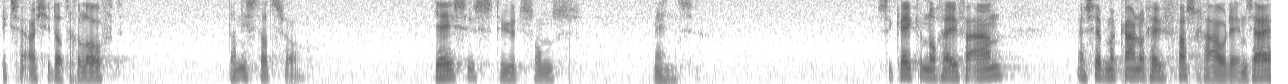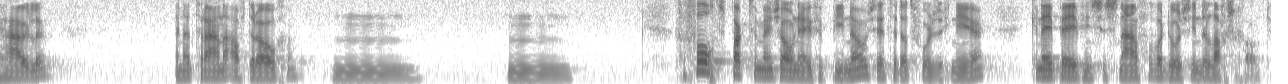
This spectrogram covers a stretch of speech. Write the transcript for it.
Ik zei, als je dat gelooft, dan is dat zo. Jezus stuurt soms mensen. Ze keken hem nog even aan en ze hebben elkaar nog even vastgehouden. En zij huilen en haar tranen afdrogen. Hmm. Hmm. Vervolgens pakte mijn zoon even Pino, zette dat voor zich neer, kneep even in zijn snavel, waardoor ze in de lach schoot.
